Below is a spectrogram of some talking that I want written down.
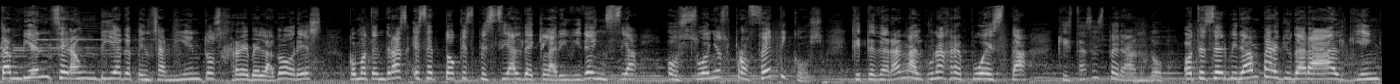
También será un día de pensamientos reveladores, como tendrás ese toque especial de clarividencia o sueños proféticos que te darán alguna respuesta que estás esperando o te servirán para ayudar a alguien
